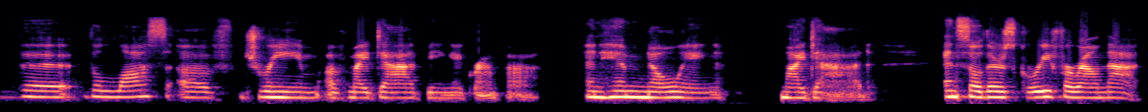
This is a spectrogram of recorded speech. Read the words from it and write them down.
the the loss of dream of my dad being a grandpa and him knowing my dad. And so there's grief around that.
